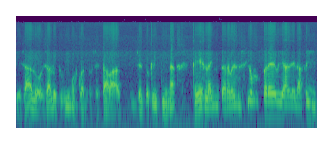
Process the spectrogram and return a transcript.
que ya lo, ya lo tuvimos cuando se estaba diciendo Cristina, que es la intervención previa de la FIP.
